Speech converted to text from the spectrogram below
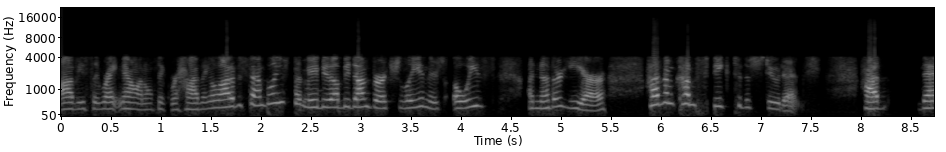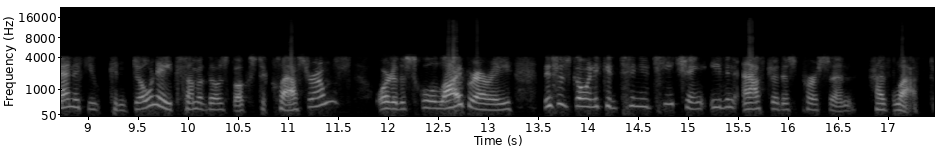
obviously right now I don't think we're having a lot of assemblies, but maybe they'll be done virtually and there's always another year. Have them come speak to the students. Have then if you can donate some of those books to classrooms or to the school library, this is going to continue teaching even after this person has left.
